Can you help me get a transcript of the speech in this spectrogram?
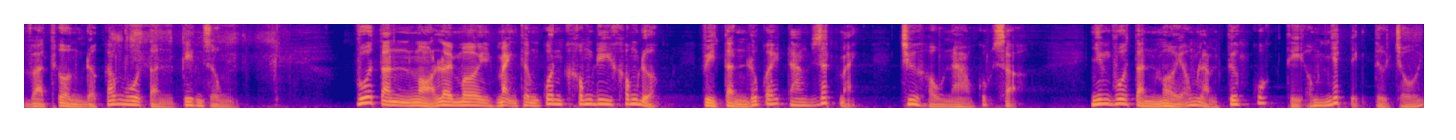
và thường được các vua Tần tin dùng. Vua Tần ngỏ lời mời Mạnh Thường Quân không đi không được vì Tần lúc ấy đang rất mạnh, chư hầu nào cũng sợ. Nhưng vua Tần mời ông làm tướng quốc thì ông nhất định từ chối.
